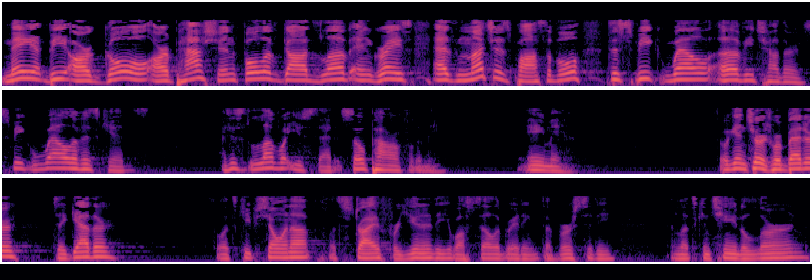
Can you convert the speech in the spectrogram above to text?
may it be our goal, our passion, full of God's love and grace, as much as possible, to speak well of each other, speak well of His kids. I just love what you said. It's so powerful to me. Amen. So, again, church, we're better together. So let's keep showing up. Let's strive for unity while celebrating diversity. And let's continue to learn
